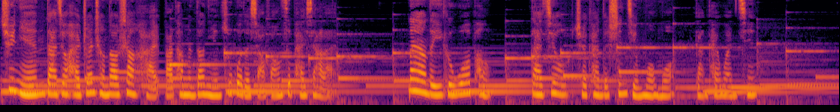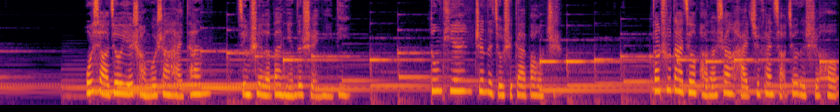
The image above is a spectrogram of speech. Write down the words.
去年大舅还专程到上海，把他们当年租过的小房子拍下来。那样的一个窝棚，大舅却看得深情脉脉，感慨万千。我小舅也闯过上海滩，竟睡了半年的水泥地，冬天真的就是盖报纸。当初大舅跑到上海去看小舅的时候，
